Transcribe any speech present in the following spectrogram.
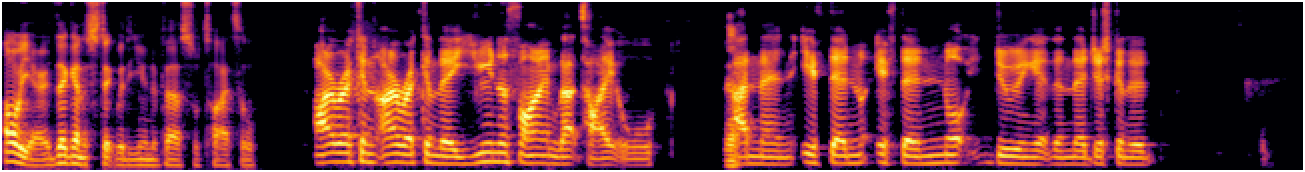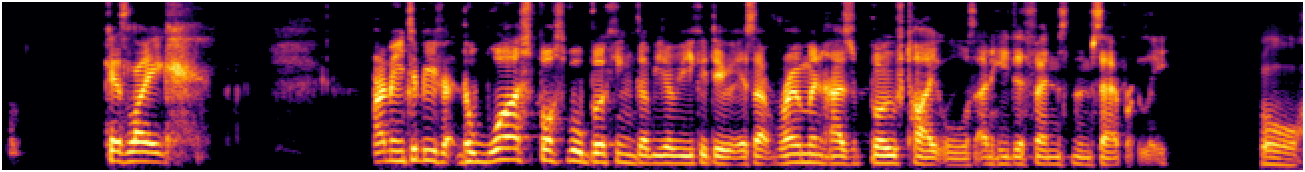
Oh yeah, they're going to stick with the universal title. I reckon, I reckon they're unifying that title, Yeah. and then if they're n- if they're not doing it, then they're just gonna. Because like, I mean, to be fair, the worst possible booking WWE could do is that Roman has both titles and he defends them separately. Oh,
